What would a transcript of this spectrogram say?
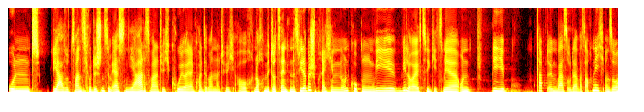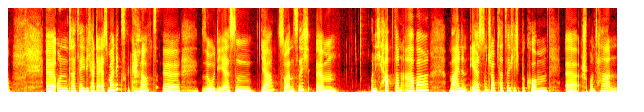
und ja, so 20 Auditions im ersten Jahr, das war natürlich cool, weil dann konnte man natürlich auch noch mit Dozenten das wieder besprechen und gucken, wie, wie läuft's, wie geht's mir und wie klappt irgendwas oder was auch nicht und so. Äh, und tatsächlich hat da erstmal nichts geklappt. Äh, so die ersten, ja, 20. Ähm, und ich habe dann aber meinen ersten Job tatsächlich bekommen, äh, spontan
